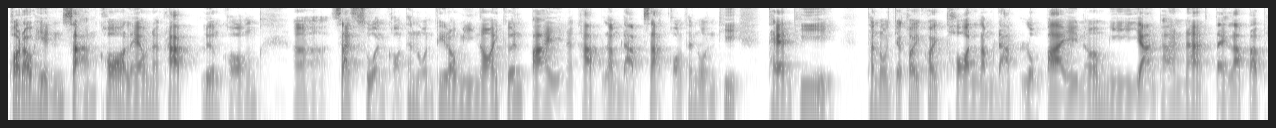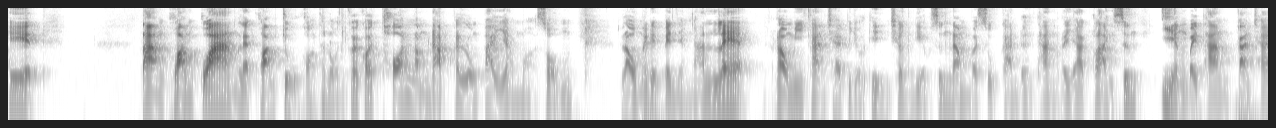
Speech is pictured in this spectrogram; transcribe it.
พอเราเห็น 3 ข้อแล้วนะครับ เรื่องของ สัดส่วนของถนนที่เรามีน้อยเกินไปนะครับลำดับศักดิ์ของถนนที่แทนที่ถนนจะค่อยๆ ทอนลำดับลงไปเนาะมียานพาหนะแต่ละประเภท ตามความกว้างและความจุของถนนค่อยๆ ทอนลำดับกันลงไปอย่างเหมาะสม เราไม่ได้เป็นอย่างนั้นและเรามีการใช้ประโยชน์ที่เชิงเดี่ยว ซึ่งนำไปสู่การเดินทางระยะไกล ซึ่งเอียงไปทางการใช้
